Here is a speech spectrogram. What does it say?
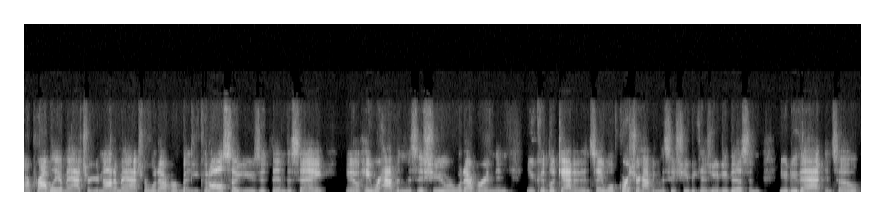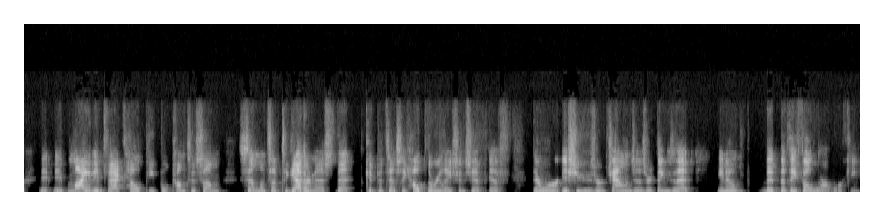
are probably a match or you're not a match or whatever but you could also use it then to say you know, hey, we're having this issue or whatever. And then you could look at it and say, well, of course you're having this issue because you do this and you do that. And so it, it might, in fact, help people come to some semblance of togetherness that could potentially help the relationship if there were issues or challenges or things that, you know, that, that they felt weren't working.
